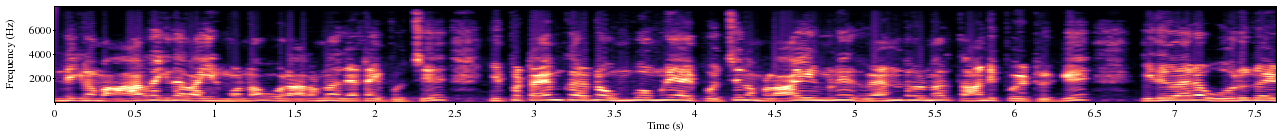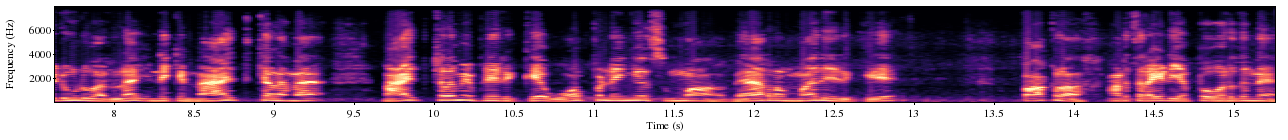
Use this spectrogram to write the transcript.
இன்றைக்கி நம்ம ஆறரைக்கு தான் லாகின் பண்ணோம். ஒரு அரை மணி நேரம் லேட் ஆகி போச்சு. இப்போ டைம் கரெக்டாக ஒம்பது மணி ஆகி போச்சு. நம்ம லாகின் பண்ணி ரெண்டரை மாதிரி தாண்டி போயிட்டுருக்கு இது வேற ஒரு ரைடும் கூட வரல. இன்னைக்கு ஞாயிற்றுக்கிழமை. ஞாயிற்றுக்கிழமை எப்படி இருக்குது ஓப்பனிங்கு சும்மா வேற மாதிரி இருக்குது பார்க்கலாம். அடுத்த ரைடு எப்போ வருதுன்னு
